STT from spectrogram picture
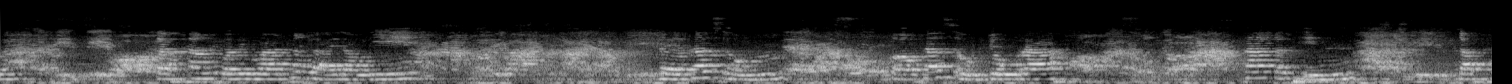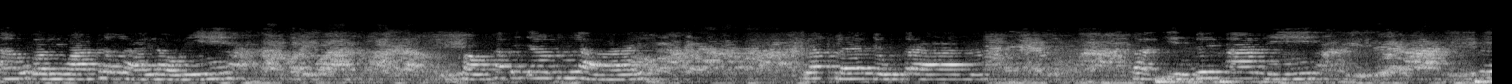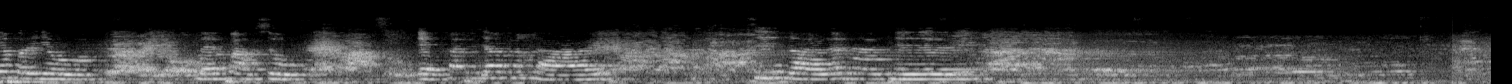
กับทางบริวารทั้งหลายเหล่านี้แด่พระสงฆ์ขอพระสงฆ์จงรับผ้ากฐินกับทางบริวารทั้งหลายเหล่านี้ ของข้าพเจ้าทั้งหลาย รักและจงกรานกฐินด้วยผ้านี้เพื่อประโยชน์และความสุขแก่ข้าพเจ้าทั้งหลายสิ้นกาลและนานเทอญ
